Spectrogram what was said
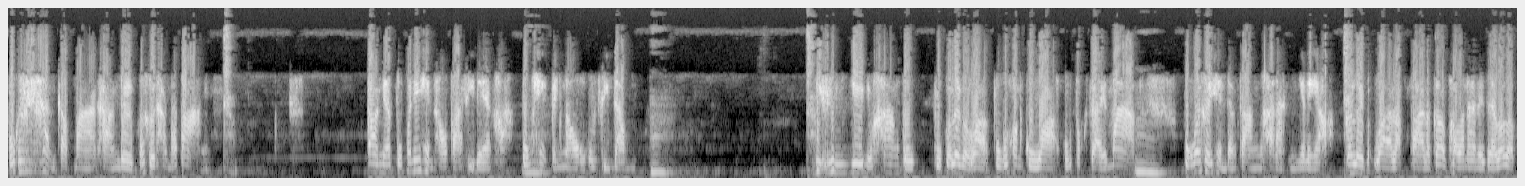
ปุ๊กก็เลยหันกลับมาทางเดิมก็คือทางหน้าต่างครับตอนเนี้ยปุ๊กไม่ได้เห็นท้องฟ้าสีแดงค่ะ ปุ๊กเห็นเป็นเงาคนสีดำอ่าครับ ยืนยืนอยู่ข้างปุ๊กปุ๊กก็เลยแบบว่า ปุ๊กเป็นคนกลัวปุ๊กตกใจมากอืมปุ๊กไม่เคยเห็นจังๆขนาดนี้อะไรเงี้ยค่ะก็เลยแบบว่าหลับตาแล้วก็ภาวนาในใจว่าแบบ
